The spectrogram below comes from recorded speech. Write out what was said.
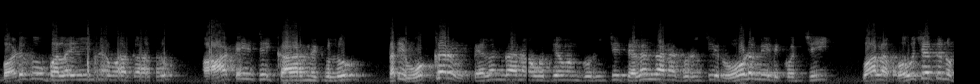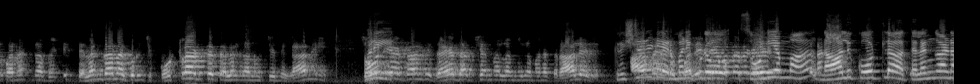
బడుగు బలహీన వర్గాలు ఆర్టీసీ కార్మికులు ప్రతి ఒక్కరు తెలంగాణ ఉద్యమం గురించి తెలంగాణ గురించి రోడ్డు మీదకి వచ్చి వాళ్ళ భవిష్యత్తును పనంగా పెట్టి తెలంగాణ గురించి కొట్లాడితే తెలంగాణ వచ్చింది. కానీ సోనియా గాంధీ దయదక్షిణల మీద మనకు రాలేదు. కృష్ణారెడ్డి గారు మరి ఆమెను ఇప్పుడు బలిదేవతగా సోనియమ్మ నాలుగు కోట్ల తెలంగాణ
